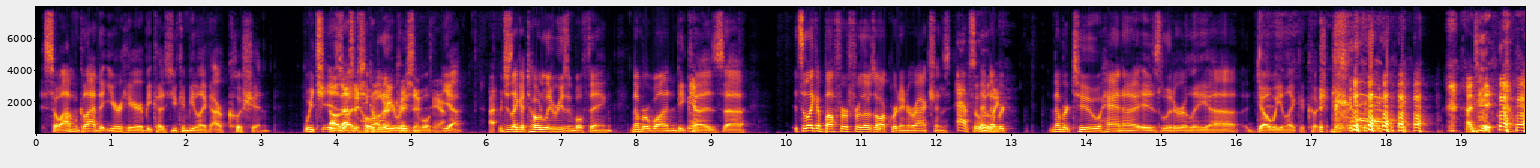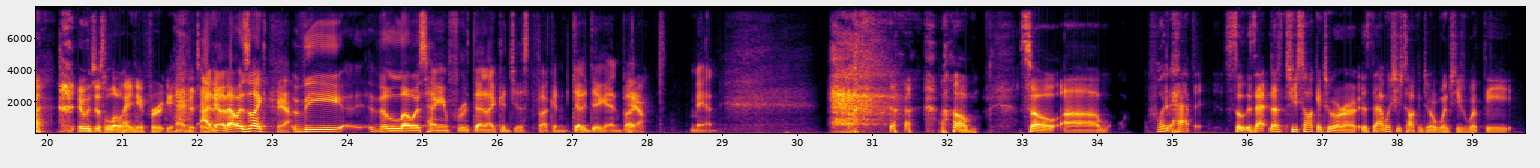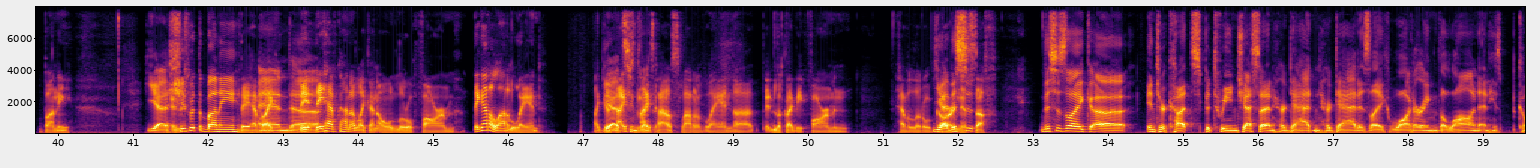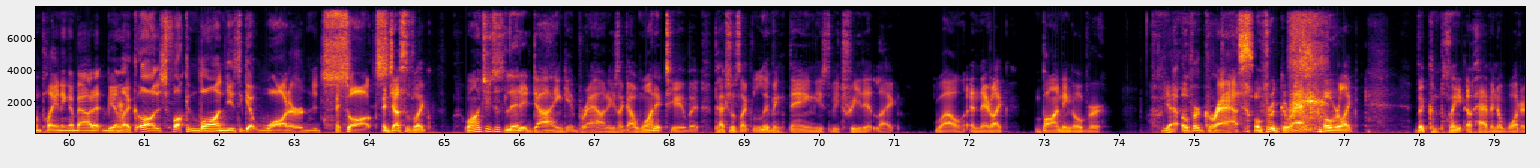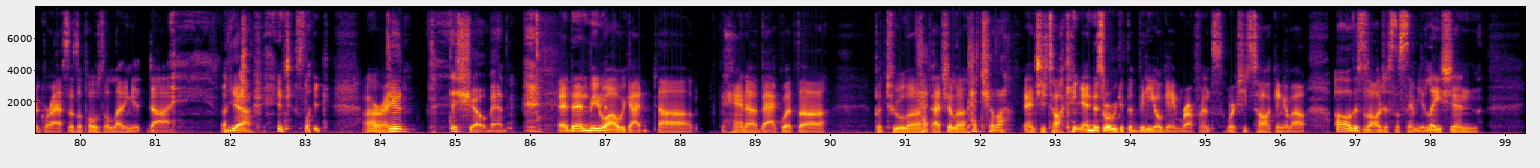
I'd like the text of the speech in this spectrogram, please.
So I'm glad that you're here because you can be like our cushion, which is Oh, a totally cushion, reasonable. yeah. Yeah, I- which is like a totally reasonable thing. Number one, because uh, it's like a buffer for those awkward interactions. Absolutely. And number number two, Hannah is literally uh, doughy like a cushion. I did. it was just low hanging fruit. You had to take. I it. know that was like Yeah. the the lowest hanging fruit that I could just fucking get a dig in. But Yeah. man, um. So, uh, what happened? So is that she's talking to her? Is that when she's talking to her when she's with the bunny? Yeah, she's with the bunny. They have like and, uh, they, they have kind of like an old little farm. They got a lot of land, like a Yeah, nice nice like house, a lot of land. Uh, it looked like they farm and have a little Yeah, garden this and is- stuff. This is like uh, intercuts between Jessa and her dad, and her dad is like watering the lawn, and he's complaining about it and being like, "Oh, this fucking lawn needs to get watered, and it sucks." And Jessa's like, why don't you just let it die and get brown? And he's like, I want it to, but Petra's like living thing needs to be treated like well, and they're like bonding over yeah, over grass. over grass, over like the complaint of having to water grass as opposed to letting it die. yeah, and just like, all right, dude, this show, man. And then meanwhile, we got uh, Hannah back with uh, Petula, Pet- Petula, Petula. and she's talking. And this is where we get the video game reference, where she's talking about, oh, this is all just a simulation,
